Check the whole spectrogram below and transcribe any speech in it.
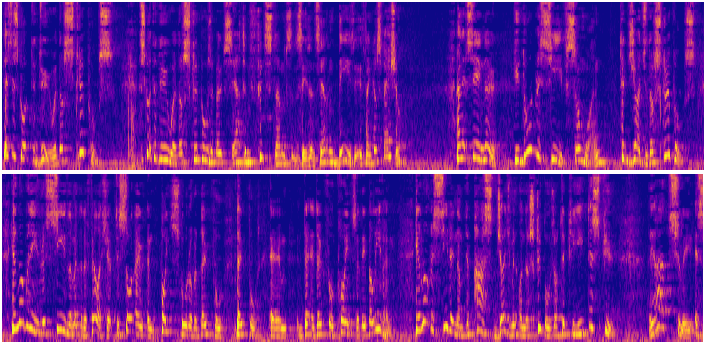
This has got to do with their scruples. It's got to do with their scruples about certain food stamps, it says, and certain days that they think are special. And it's saying now, you don't receive someone to judge their scruples. You're not going to receive them into the fellowship to sort out and point score over doubtful, doubtful, um, d- doubtful points that they believe in. You're not receiving them to pass judgment on their scruples or to create dispute. They actually is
